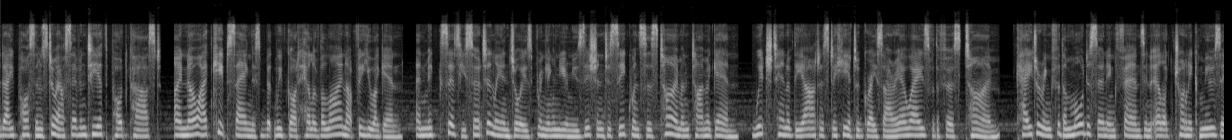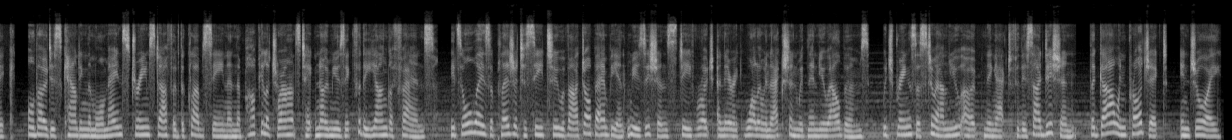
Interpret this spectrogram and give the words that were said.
G'day possums to our 70th podcast. I know I keep saying this, but we've got hell of a lineup for you again. And Mick says he certainly enjoys bringing new musician to sequences time and time again, which 10 of the artists are here to grace our airways for the first time, catering for the more discerning fans in electronic music, although discounting the more mainstream stuff of the club scene and the popular trance techno music for the younger fans. It's always a pleasure to see two of our top ambient musicians, Steve Roach and Erik Wøllo, in action with their new albums, which brings us to our new opening act for this edition, The Garwin Project. Enjoy.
